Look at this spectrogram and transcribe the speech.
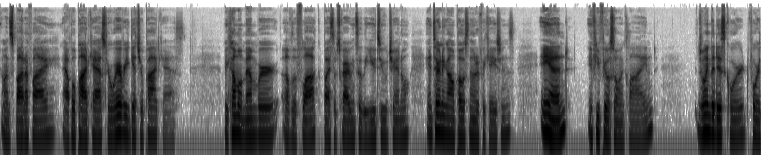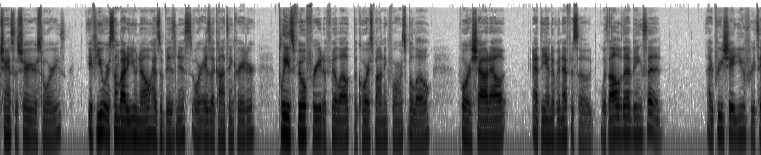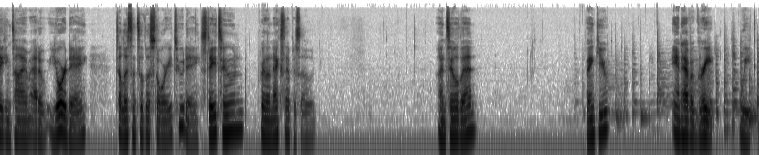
on Spotify, Apple Podcast, or wherever you get your podcasts. Become a member of the flock by subscribing to the YouTube channel and turning on post notifications. And if you feel so inclined, join the Discord for a chance to share your stories. If you or somebody you know has a business or is a content creator, please feel free to fill out the corresponding forms below for a shout out at the end of an episode. With all of that being said, I appreciate you for taking time out of your day to listen to the story today. Stay tuned for the next episode. Until then, thank you and have a great week.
